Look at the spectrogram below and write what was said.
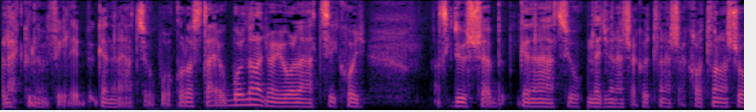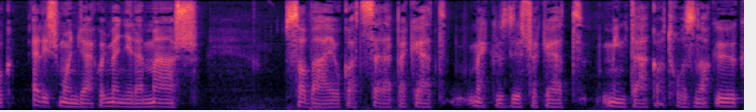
legkülönfélébb generációkból, korosztályokból, de nagyon jól látszik, hogy az idősebb generációk, 40-esek, 50-esek, 60-asok el is mondják, hogy mennyire más szabályokat, szerepeket, megküzdéseket, mintákat hoznak ők,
